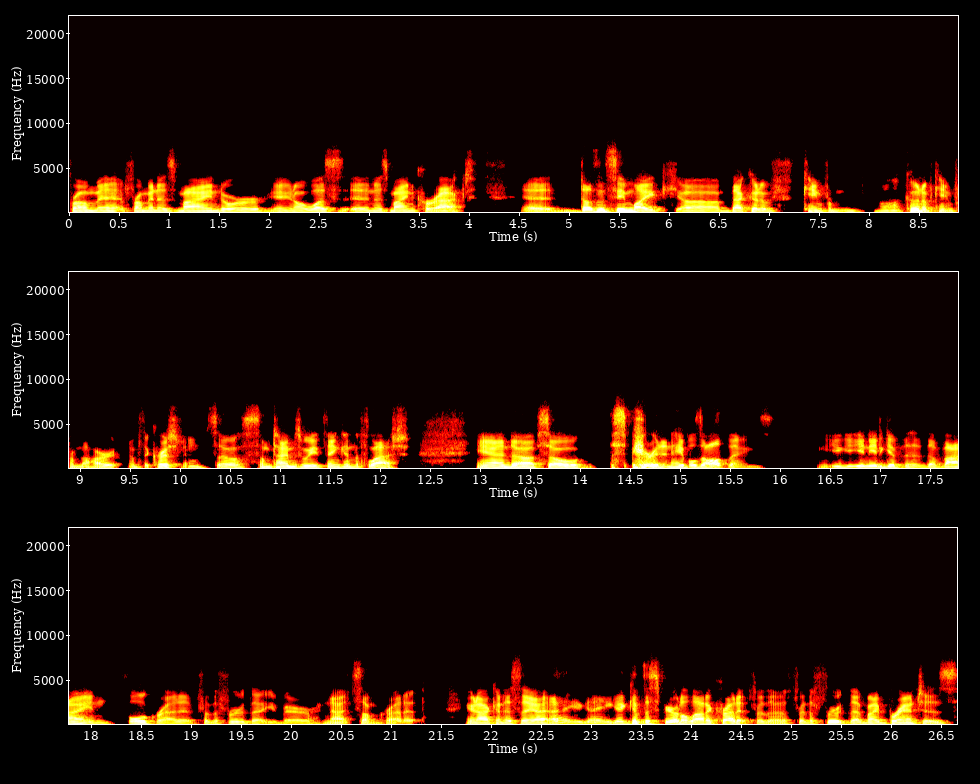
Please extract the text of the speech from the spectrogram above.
from from in his mind or you know was in his mind correct. It doesn't seem like uh, that could have came from well couldn't have came from the heart of the christian. So sometimes we think in the flesh. And uh, so the spirit enables all things. You, you need to give the, the vine full credit for the fruit that you bear not some credit you're not going to say I, I, I, give the spirit a lot of credit for the for the fruit that my branches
